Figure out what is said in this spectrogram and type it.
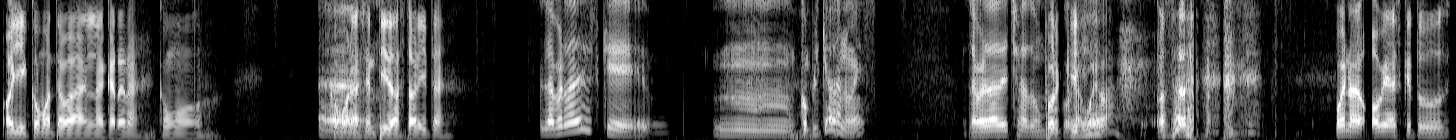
Oye, ¿y cómo te va en la carrera? ¿Cómo, cómo la has Em, sentido hasta ahorita? La verdad es que mm, complicada no es. La verdad he echado un ¿Por poco la hueva. O sea, bueno, obvio es que tú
